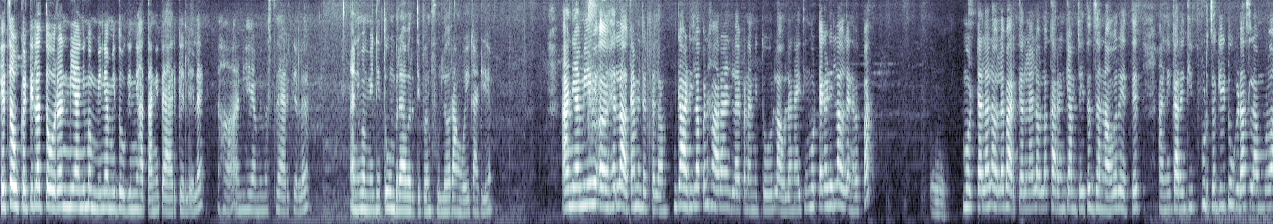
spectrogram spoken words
हे चौकटीला तोरण मी आणि मम्मीने आम्ही दोघींनी हाताने तयार केलेलं आहे. हां आणि हे आम्ही मस्त तयार केलं आहे आणि मम्मीने तो उंबऱ्यावरती पण फुलं रांगोळी काढली आहे. आणि आम्ही ह्याला काय म्हणतात त्याला गाडीला पण हार आणलाय पण आम्ही तो लावला नाही. थिंक मोठ्या गाडीला लावला ना पप्पा? हो. मोठ्याला लावला बारक्याला नाही लावला कारण की आमच्या इथं जनावर येतात आणि कारण की पुढचं गेट उघडं असल्यामुळं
